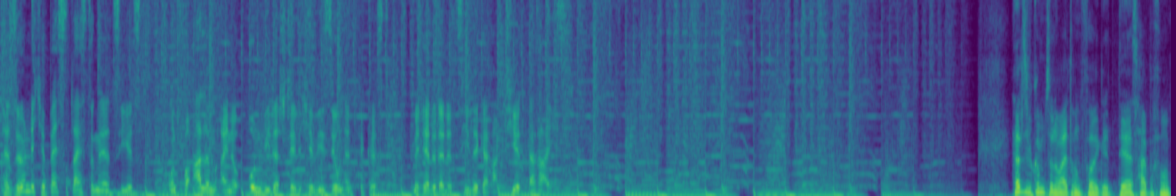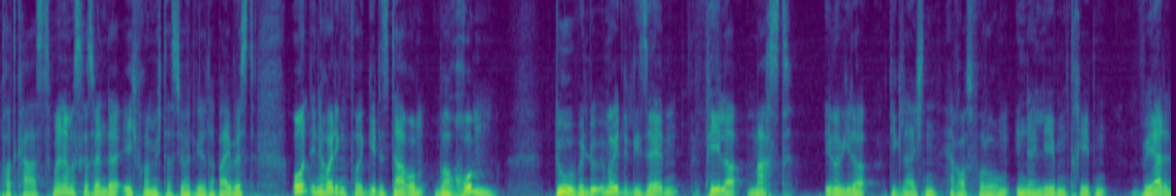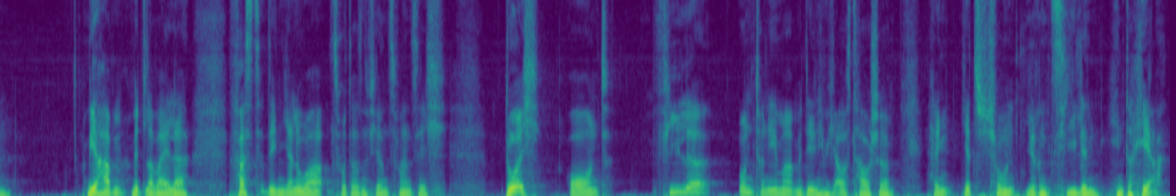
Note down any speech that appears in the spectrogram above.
persönliche Bestleistungen erzielst und vor allem eine unwiderstehliche Vision entwickelst, mit der du deine Ziele garantiert erreichst. Herzlich willkommen zu einer weiteren Folge des High Performer Podcast. Mein Name ist Chris Wende. Ich freue mich, dass du heute wieder dabei bist. Und in der heutigen Folge geht es darum, warum du, wenn du immer wieder dieselben Fehler machst, immer wieder die gleichen Herausforderungen in dein Leben treten werden. Wir haben mittlerweile fast den Januar 2024 durch und viele Unternehmer, mit denen ich mich austausche, hängen jetzt schon ihren Zielen hinterher.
